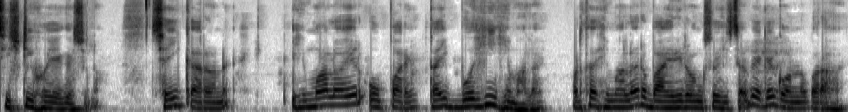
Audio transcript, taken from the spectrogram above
সৃষ্টি হয়ে গেছিল। সেই কারণে হিমালয়ের ওপারে, তাই বহি হিমালয়, অর্থাৎ হিমালয়ের বাইরের অংশ হিসাবে একে গণ্য করা হয়।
